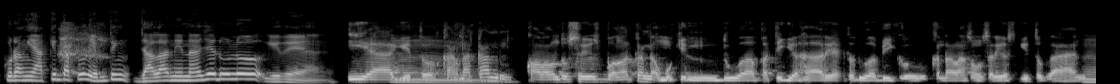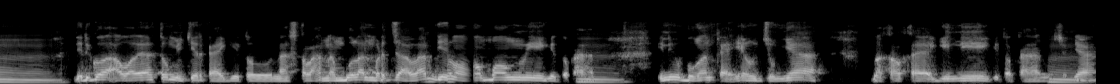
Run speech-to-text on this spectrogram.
kurang yakin tapi lu yang penting jalanin aja dulu gitu ya. Iya Hmm. gitu, karena kan kalau untuk serius banget kan nggak mungkin dua apa tiga hari atau dua minggu kenal langsung serius gitu kan. Hmm. Jadi gua awalnya tuh mikir kayak gitu. Nah setelah enam bulan berjalan dia ngomong nih gitu kan. Hmm. Ini hubungan kayaknya ujungnya bakal kayak gini gitu kan. Hmm. Maksudnya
